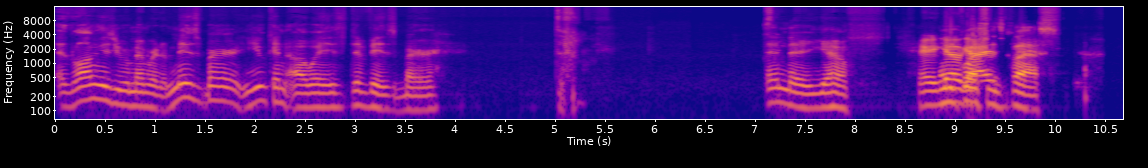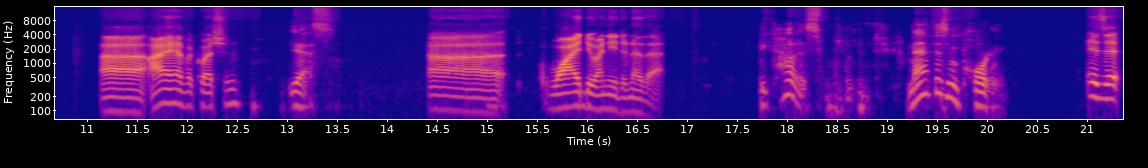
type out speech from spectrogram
as long as you remember the Misber, you can always divisber. and there you go. There you Any go, guys. questions, class? Uh, I have a question. Yes. Uh, why do I need to know that? Because math is important. Is it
